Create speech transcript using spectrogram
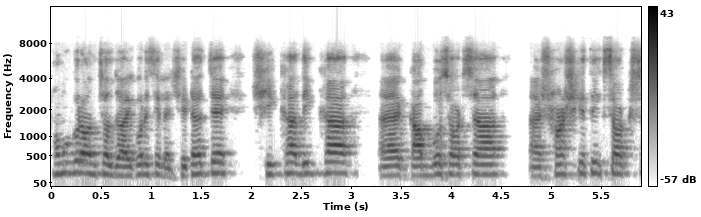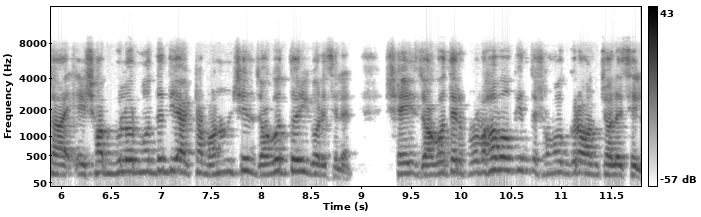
সমগ্র অঞ্চল জয় করেছিলেন। সেটা হচ্ছে শিক্ষা দীক্ষা কাব্য চর্চা সাংস্কৃতিক চর্চা, এই সবগুলোর মধ্যে দিয়ে একটা মননশীল জগৎ তৈরি করেছিলেন। সেই জগতের প্রভাবও কিন্তু সমগ্র অঞ্চলে ছিল।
